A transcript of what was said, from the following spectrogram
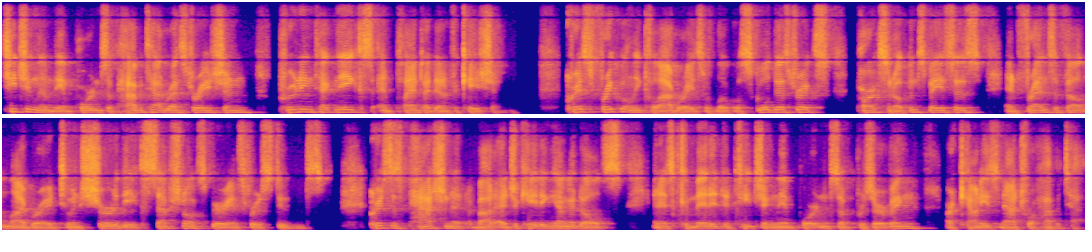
teaching them the importance of habitat restoration, pruning techniques, and plant identification. Chris frequently collaborates with local school districts, parks and open spaces, and Friends of Felton Library to ensure the exceptional experience for his students. Chris is passionate about educating young adults and is committed to teaching the importance of preserving our county's natural habitat.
